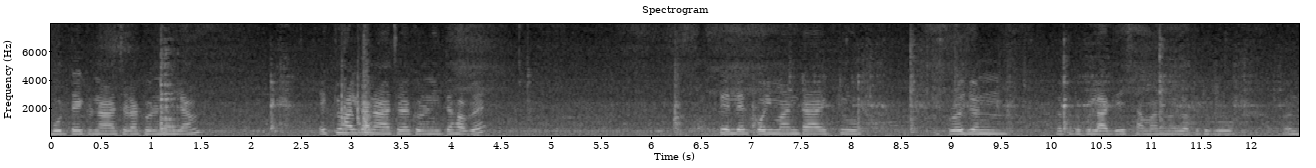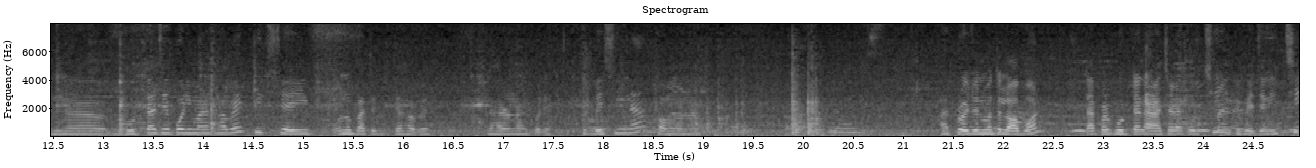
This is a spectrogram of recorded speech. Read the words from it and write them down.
ভুট্টা একটু নাড়াচাড়া করে নিলাম। একটু হালকা নাড়াচাড়া করে নিতে হবে। তেলের পরিমাণটা একটু প্রয়োজন যতটুকু লাগে, সামান্য যতটুকু ভুট্টা যে পরিমাণ হবে, ঠিক সেই অনুপাতে দিতে হবে ধারণা করে। খুব বেশি না, কমও না। আর প্রয়োজন মতো লবণ, তারপর ভুট্টা নাড়াচাড়া করছি, একটু ভেজে নিচ্ছি।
